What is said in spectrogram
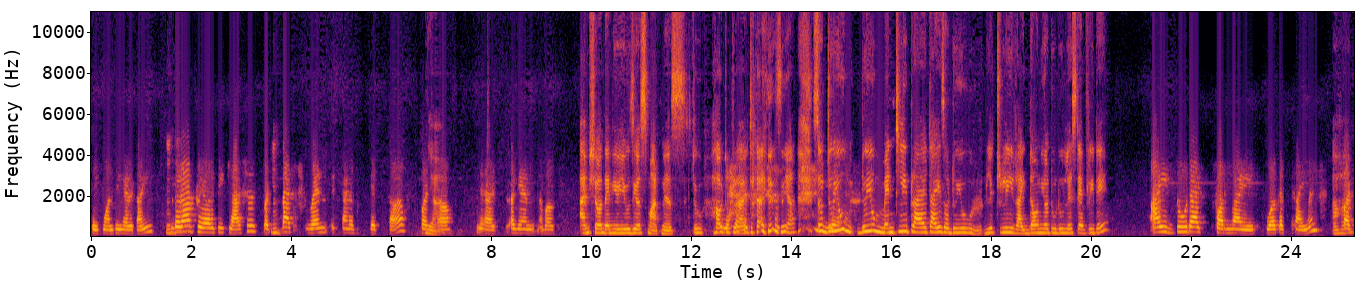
take one thing at a time. There are priority clashes, but that's when it kind of gets tough. But Yeah. uh, yeah, it's again about i'm sure then you use your smartness to how to Yeah. prioritize yeah so do Yeah. you do you mentally prioritize or do you literally write down your to-do list every day I do that for my work assignments, uh-huh. but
